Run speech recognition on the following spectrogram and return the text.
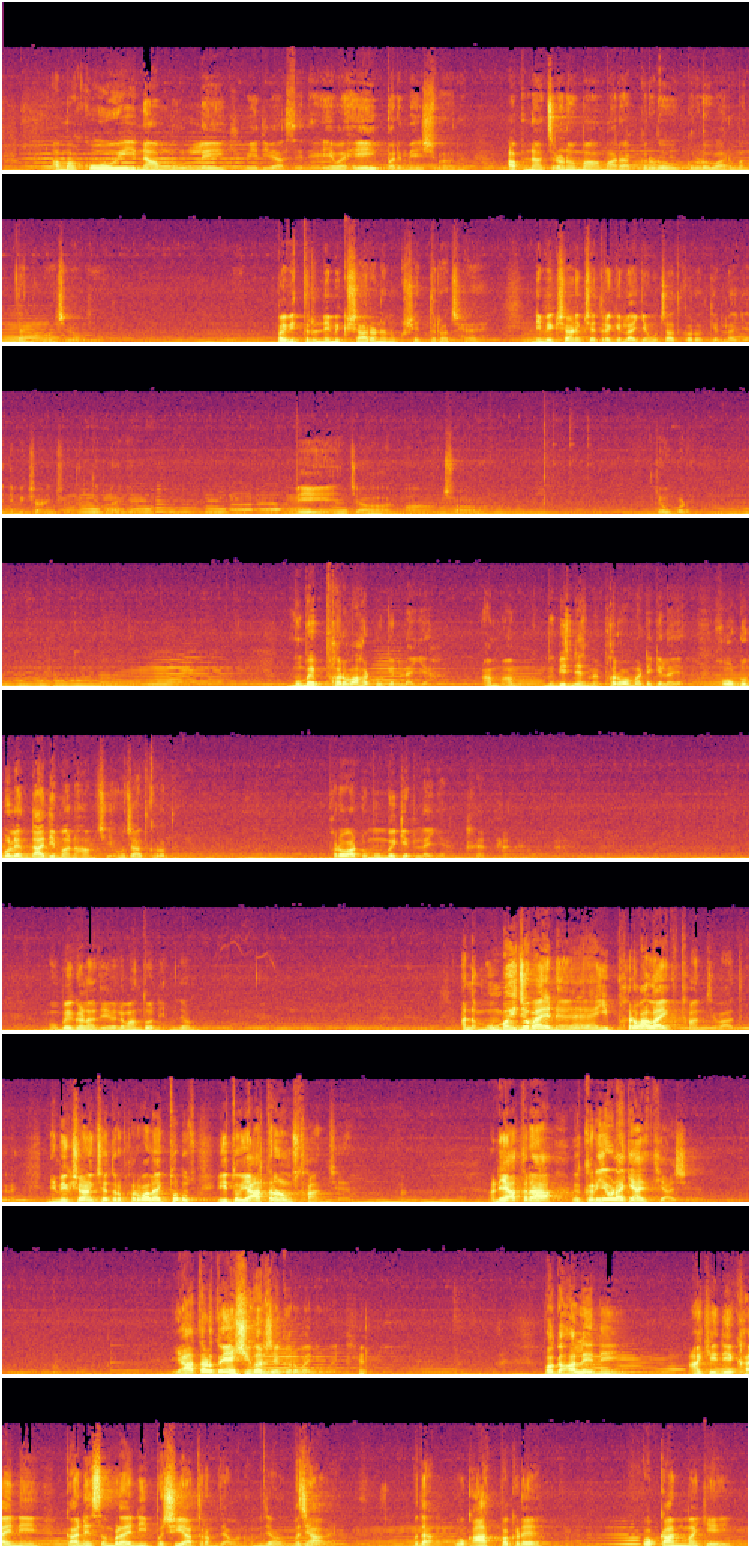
આમાં કોઈ નામનો ઉલ્લેખ વેદવ્યાસે એવા હે પરમેશ્વર. આપના ચરણોમાં મારા કરોડો કરોડો વાર વંદન હોજો પવિત્ર નિમિક્ષારણનું ક્ષેત્ર છે. નિમિક્ષાણ ક્ષેત્ર કેટલા ગયા? ઊંચાત કરો તો કેટલા ગયા? નિમિક્ષાણ ક્ષેત્ર કેટલા ગયા? બે, ચાર, પાંચ, છ. કેવું પડે? મુંબઈ ફરવા હાટું કેટલા ગયા? આમ આમ, બિઝનેસમાં ફરવા માટે કેટલા ગયા? ખોટું બોલે દાદીમાના આમ છે ઊંચાત કરો તો. ફરવા હાટું મુંબઈ કેટલા ગયા? મુંબઈ ઘણા જઈએ એટલે વાંધો નહીં, સમજાણું? અને મુંબઈ જવાય ને એ ફરવા લાયક સ્થાન છે, વાત કરે. નિમિક્ષણ ક્ષેત્ર ફરવા લાયક થોડું એ તો યાત્રાનું સ્થાન છે. અને યાત્રા કરી એવડા ક્યાં થયા છે? યાત્રા તો એસી વર્ષે કરવાની હોય. પગ હાલે નહીં, આંખે દેખાય નહીં, કાને સંભળાય નહીં, પછી યાત્રામાં જવાનું સમજાવવાનું મજા આવે. બધા કોક હાથ પકડે, કોક કાનમાં કે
